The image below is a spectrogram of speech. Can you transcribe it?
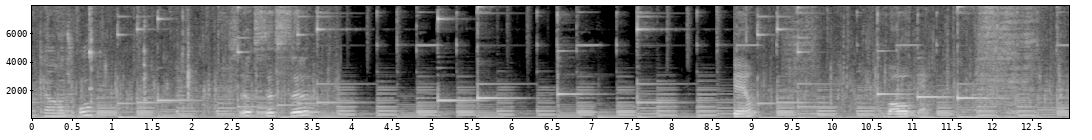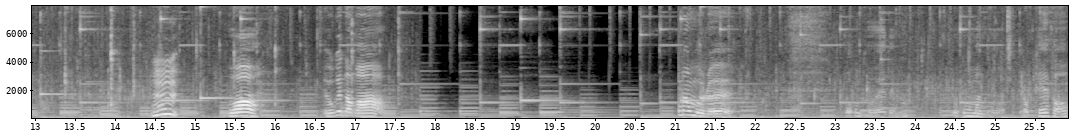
이렇게 해가지고 쓱쓱쓱. 예요? 먹을게. 음 와! 여기다가 콩나물을 되나? 조금만 더 이렇게 해서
